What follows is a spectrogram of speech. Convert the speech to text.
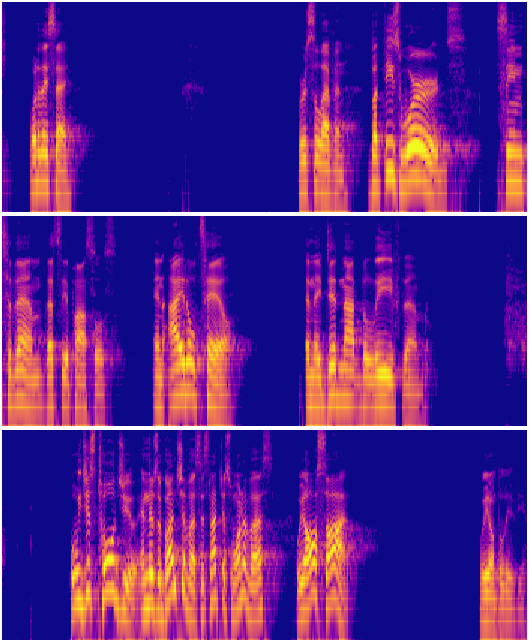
what do they say? Verse 11 But these words seemed to them, that's the apostles, an idle tale, and they did not believe them. Well, we just told you, and there's a bunch of us. It's not just one of us. We all saw it. We don't believe you.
